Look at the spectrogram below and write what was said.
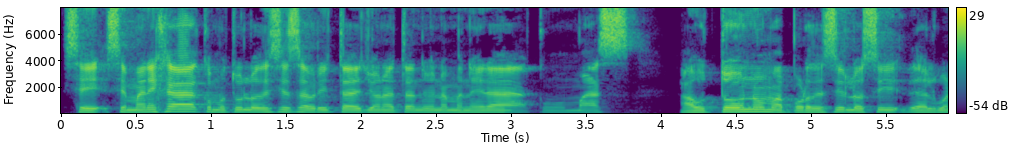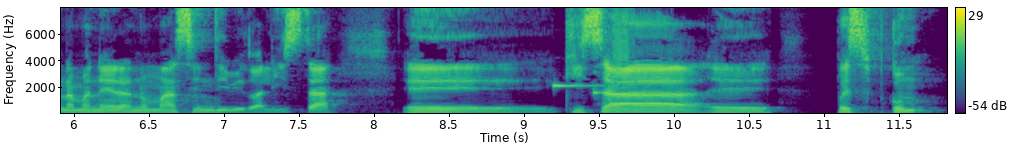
se, maneja, como tú lo decías ahorita, Jonathan, de una manera como más autónoma, por decirlo así, de alguna manera, ¿no? Más individualista, eh, quizá, eh, pues, con,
